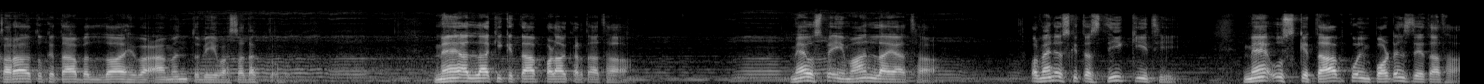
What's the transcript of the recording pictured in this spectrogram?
کرا تو کتاب اللہ و آمن تو بھی و صدق تو میں اللہ کی کتاب پڑھا کرتا تھا۔ میں اس پہ ایمان لایا تھا اور میں نے اس کی تصدیق کی تھی۔ میں اس کتاب کو امپورٹنس دیتا تھا۔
